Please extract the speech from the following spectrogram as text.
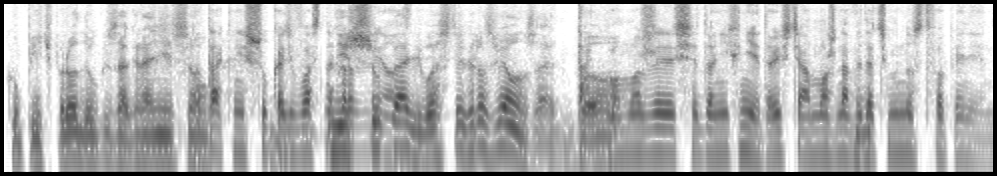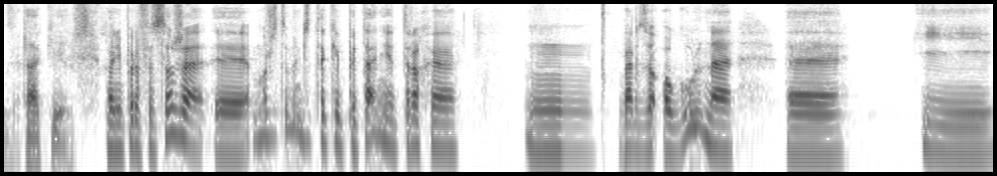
kupić produkt za granicą, No tak, niż szukać własnych niż rozwiązań. szukać własnych rozwiązań. Tak, bo bo może się do nich nie dojść, a można wydać mnóstwo pieniędzy. tak jest. Panie profesorze, y, może to będzie takie pytanie trochę mm, bardzo ogólne y, i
